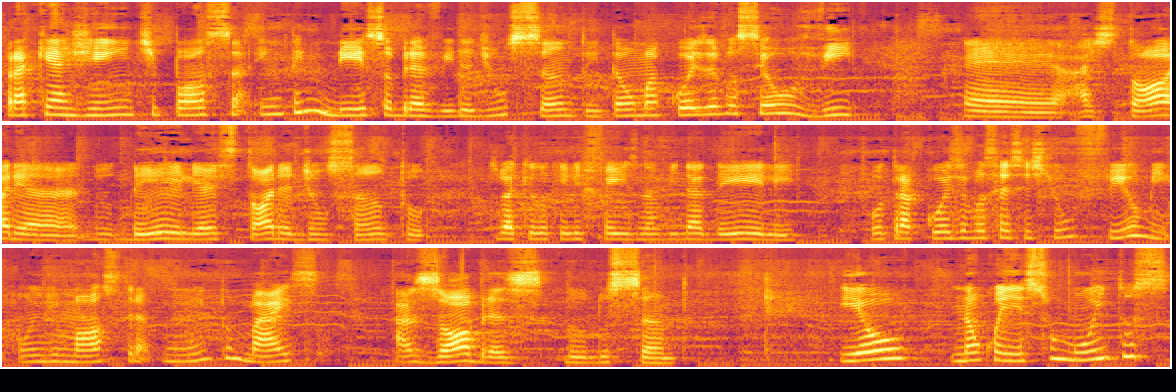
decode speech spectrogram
para que a gente possa entender sobre a vida de um santo. Então, uma coisa é você ouvir é, a história dele, a história de um santo, tudo aquilo que ele fez na vida dele. Outra coisa é você assistir um filme onde mostra muito mais as obras do, do santo. E eu não conheço muitos,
